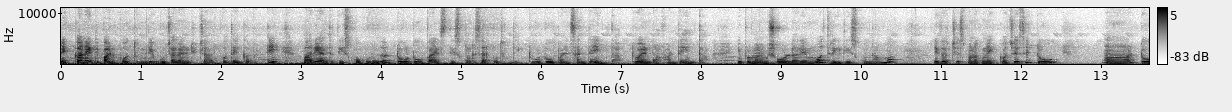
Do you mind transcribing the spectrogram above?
నెక్ అనేది పడిపోతుంది భుజాలు అనేవి జారిపోతాయి కాబట్టి మరీ అంత తీసుకోకూడదు. టూ టూ పాయింట్స్ తీసుకుంటే సరిపోతుంది. టూ టూ పాయింట్స్ అంటే ఇంత టూ అండ్ హాఫ్ అంటే ఇంత. ఇప్పుడు మనం షోల్డర్ ఏమో త్రీ తీసుకున్నాము. ఇది వచ్చేసి మనకు నెక్ వచ్చేసి టూ టూ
